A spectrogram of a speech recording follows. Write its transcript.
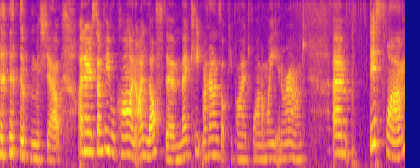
Michelle. I know some people can't. I love them. They keep my hands occupied while I'm waiting around. Um, this one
